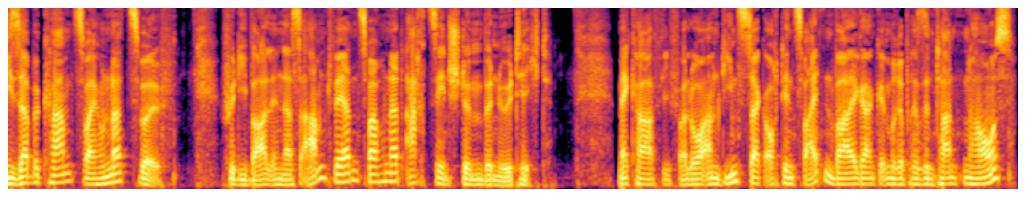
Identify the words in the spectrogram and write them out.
Dieser bekam 212. Für die Wahl in das Amt werden 218 Stimmen benötigt. McCarthy verlor am Dienstag auch den zweiten Wahlgang im Repräsentantenhaus.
